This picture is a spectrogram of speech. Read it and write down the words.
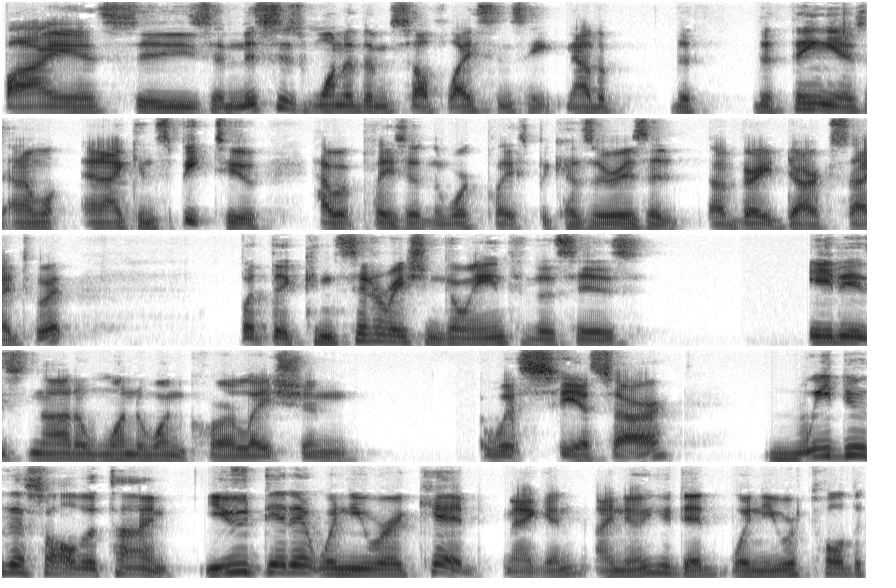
biases, and this is one of them, self-licensing. Now, the the the thing is, and I, and I can speak to how it plays out in the workplace because there is a, a very dark side to it. But the consideration going into this is it is not a one to one correlation with CSR. We do this all the time. You did it when you were a kid, Megan. I know you did when you were told to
